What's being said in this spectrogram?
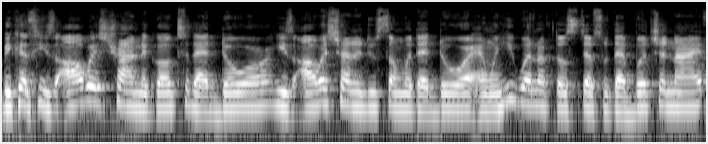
because he's always trying to go to that door. He's always trying to do something with that door. And when he went up those steps with that butcher knife,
